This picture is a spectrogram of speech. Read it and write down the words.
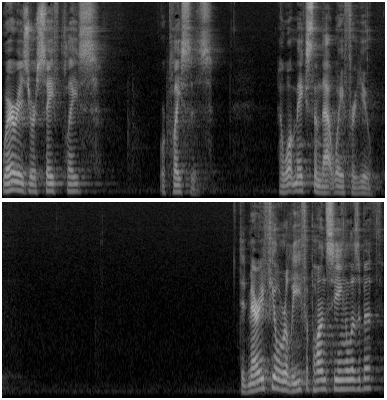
Where is your safe place or places? And what makes them that way for you? Did Mary feel relief upon seeing Elizabeth?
